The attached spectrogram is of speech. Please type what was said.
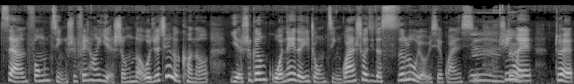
自然风景是非常野生的，我觉得这个可能也是跟国内的一种景观设计的思路有一些关系，是因为。对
